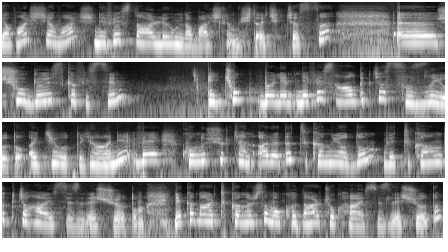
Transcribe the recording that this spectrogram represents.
Yavaş yavaş nefes darlığım da başlamıştı açıkçası. Ee, şu göğüs kafesim çok böyle nefes aldıkça sızlıyordu, acıyordu yani ve konuşurken arada tıkanıyordum ve tıkandıkça halsizleşiyordum. Ne kadar tıkanırsam o kadar çok halsizleşiyordum.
